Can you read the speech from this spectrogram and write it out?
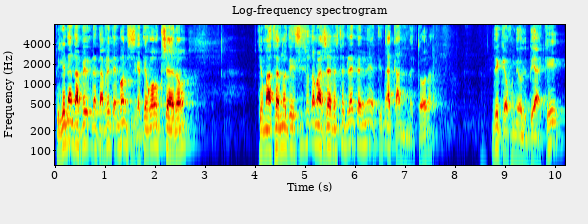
Πηγαίνετε να τα, πει- να τα βρείτε μόνοι σας, γιατί εγώ ξέρω και μαθαίνω ότι εσείς όταν μαζεύεστε λέτε ναι, τι να κάνουμε τώρα. Δίκαιο έχουν οι Ολυμπιακοί,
